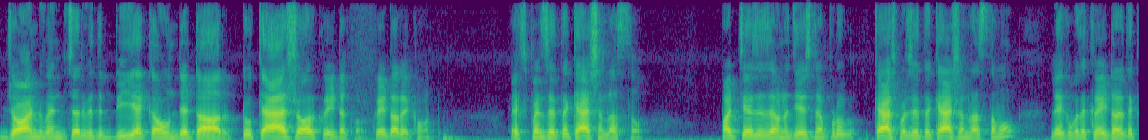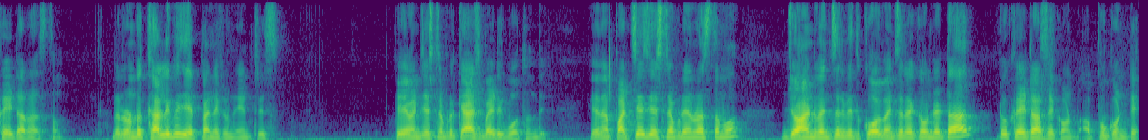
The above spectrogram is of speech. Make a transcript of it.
joint venture with B account debtor to cash or credit account creditor account. Expense అయితే క్యాష్ అని రాస్తాం. పర్చేజెస్ ఏమైనా చేసినప్పుడు క్యాష్ పర్చేస్ అయితే క్యాష్ అని రాస్తాము లేకపోతే క్రెడిటర్ అయితే క్రెడిటర్ రాస్తాం. అంటే రెండు కలిపి చెప్పాను ఇక్కడ నేను ఎంట్రీస్ పేమెంట్ చేసినప్పుడు క్యాష్ బయటకు పోతుంది. ఏదైనా పర్చేజ్ చేసినప్పుడు ఏం రాస్తాము? Joint venture with co venture account debtor to creditors account అప్పు కొంటే.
